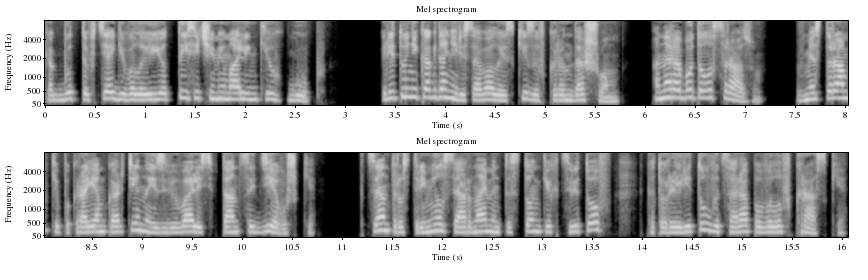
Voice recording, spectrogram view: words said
как будто втягивала ее тысячами маленьких губ. Риту никогда не рисовала эскизов карандашом. Она работала сразу. Вместо рамки по краям картины извивались в танце девушки. К центру стремился орнамент из тонких цветов, которые Риту выцарапывала в краске.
